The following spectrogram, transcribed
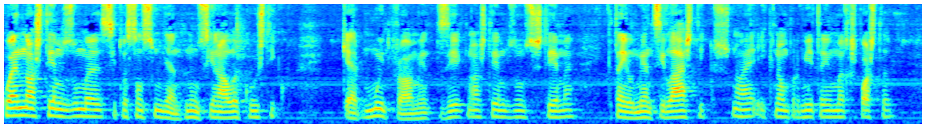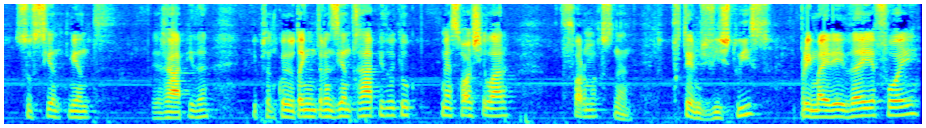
Quando nós temos uma situação semelhante num sinal acústico, quer muito provavelmente dizer que nós temos um sistema que tem elementos elásticos não é? e que não permitem uma resposta suficientemente rápida. E, portanto, quando eu tenho um transiente rápido, aquilo começa a oscilar de forma ressonante. Por termos visto isso, a primeira ideia foi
